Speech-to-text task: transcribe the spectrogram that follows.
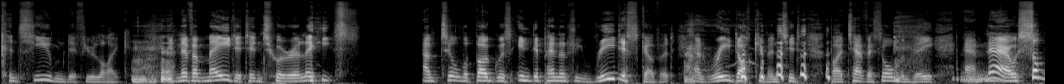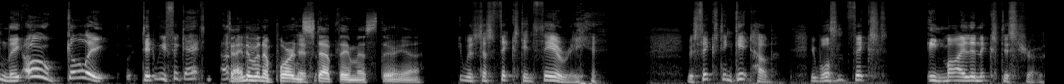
consumed, if you like. it never made it into a release until the bug was independently rediscovered and redocumented by Tavis Ormandy. And now, suddenly, oh, golly, did we forget? Uh, kind of an important step they missed there, yeah. It was just fixed in theory. it was fixed in GitHub. It wasn't fixed in my Linux distro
